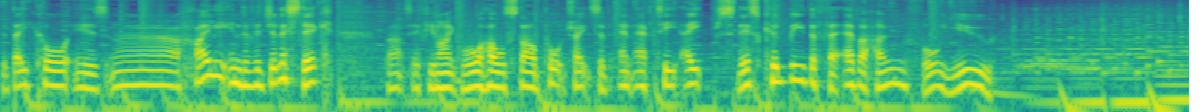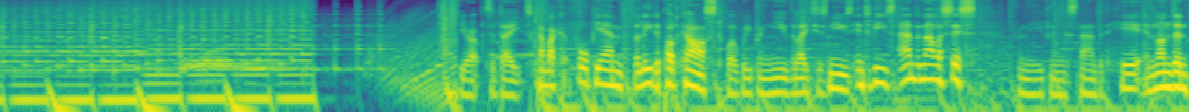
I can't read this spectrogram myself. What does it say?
The decor is uh, highly individualistic, but if you like Warhol style portraits of NFT apes, this could be the forever home for you. You're up to date. Come back at 4 pm for the Leader podcast, where we bring you the latest news, interviews, and analysis from the Evening Standard here in London.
